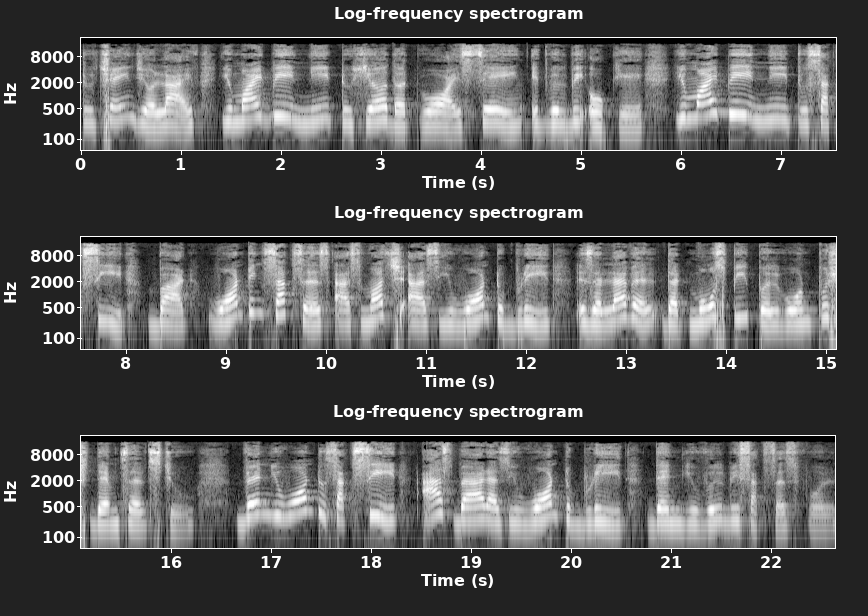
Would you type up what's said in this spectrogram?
to change your life. You might be in need to hear that voice saying it will be okay. You might be in need to succeed, but wanting success as much as you want to breathe is a level that most people won't push themselves to. You want to succeed as bad as you want to breathe, then you will be successful.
